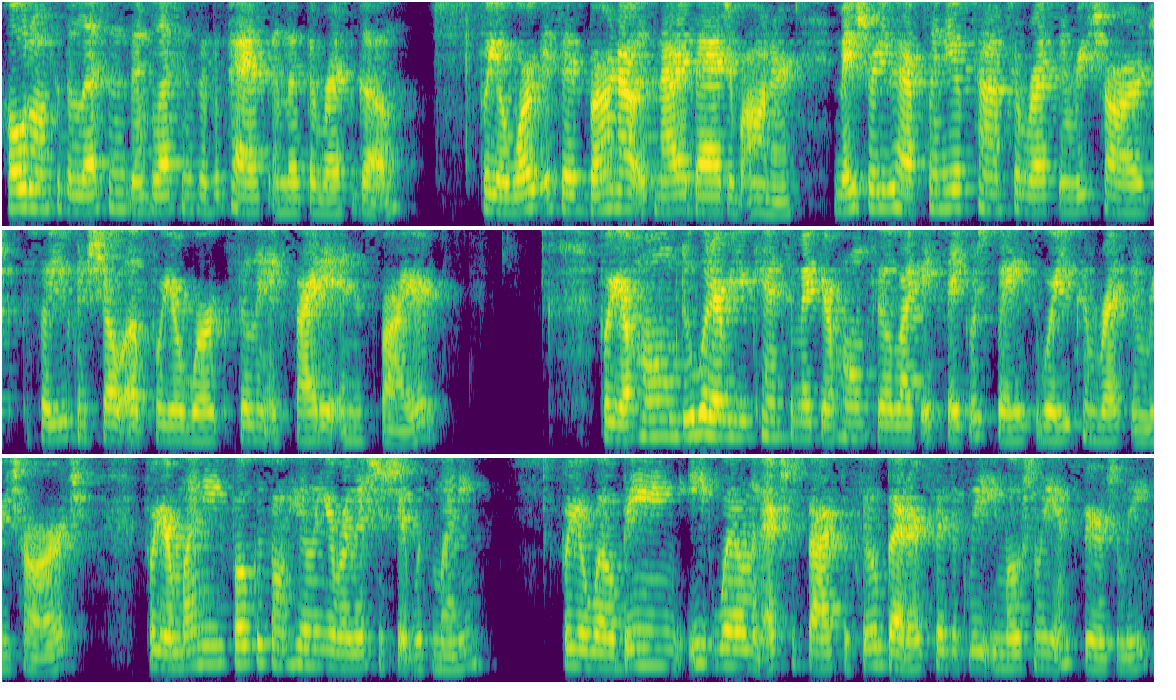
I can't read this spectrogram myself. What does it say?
Hold on to the lessons and blessings of the past and let the rest go. For your work, it says burnout is not a badge of honor. Make sure you have plenty of time to rest and recharge so you can show up for your work feeling excited and inspired for your home, do whatever you can to make your home feel like a sacred space where you can rest and recharge. For your money, focus on healing your relationship with money. For your well being, eat well and exercise to feel better physically, emotionally, and spiritually.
